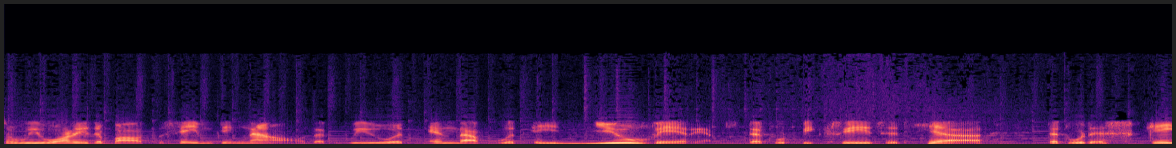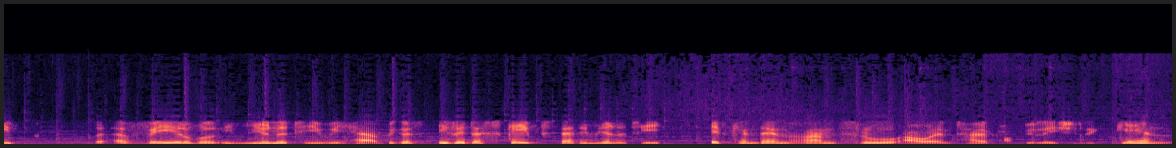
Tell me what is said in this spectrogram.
So we worried about the same thing now that we would end up with a new variant that would be created here that would escape the available immunity we have because if it escapes that immunity it can then run through our entire population again.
